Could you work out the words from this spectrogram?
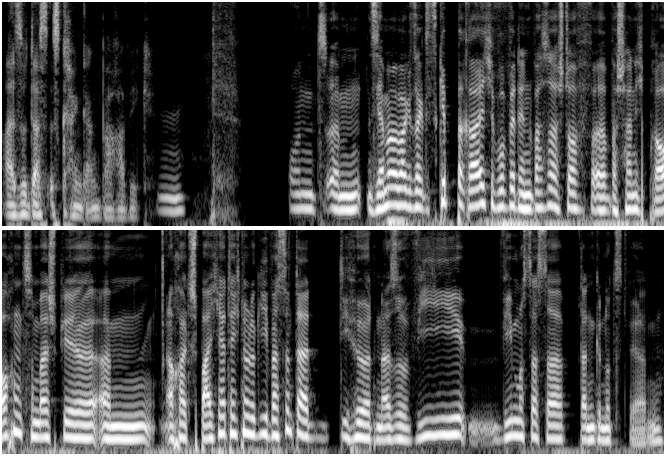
also das ist kein gangbarer Weg. Mhm. Und ähm, Sie haben aber gesagt, es gibt Bereiche, wo wir den Wasserstoff äh, wahrscheinlich brauchen, zum Beispiel ähm, auch als Speichertechnologie. Was sind da die Hürden? Also wie, wie muss das da dann genutzt werden?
